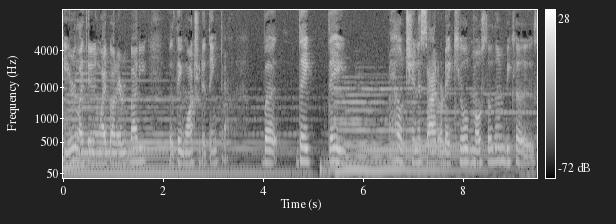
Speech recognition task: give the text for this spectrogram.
here, like they didn't wipe out everybody, but they want you to think that. But they they held genocide or they killed most of them because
